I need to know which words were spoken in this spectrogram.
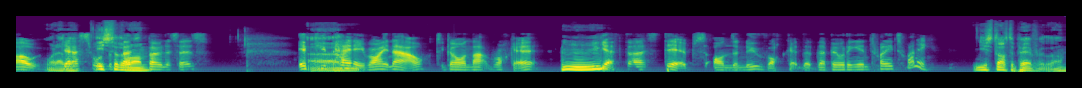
Oh, whatever. guess what Each the their best own. bonus is? If you Um, pay right now to go on that rocket, Mhm. you get first dibs on the new rocket that they're building in 2020. You still have to pay for it though.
